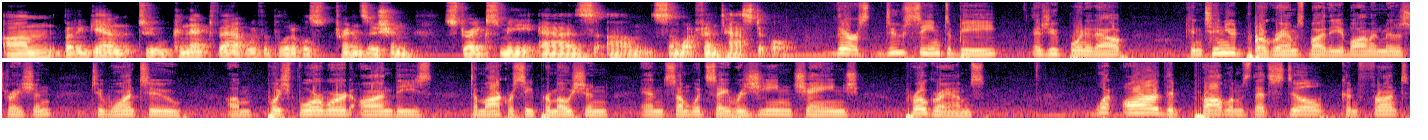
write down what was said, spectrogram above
Um, but again, to connect that with the political transition strikes me as um, somewhat fantastical. There do seem to be, as you pointed out, continued programs by the Obama administration to want to um, push forward on these democracy promotion and some would say regime change programs. What are the problems that still confront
